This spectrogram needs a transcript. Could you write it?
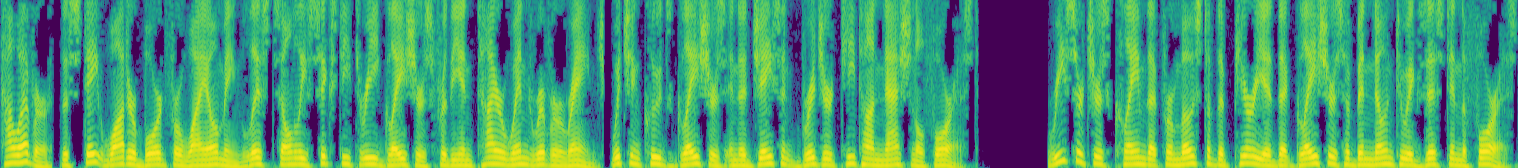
However, the State Water Board for Wyoming lists only 63 glaciers for the entire Wind River Range, which includes glaciers in adjacent Bridger-Teton National Forest. Researchers claim that for most of the period that glaciers have been known to exist in the forest,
